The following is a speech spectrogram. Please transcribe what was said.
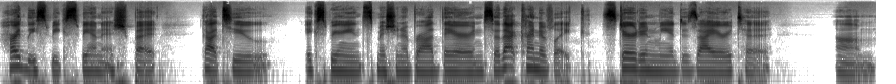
hardly speak Spanish, but got to experience mission abroad there. And so that kind of like stirred in me a desire to um,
